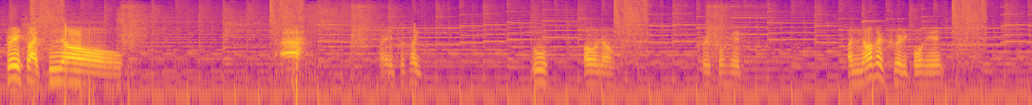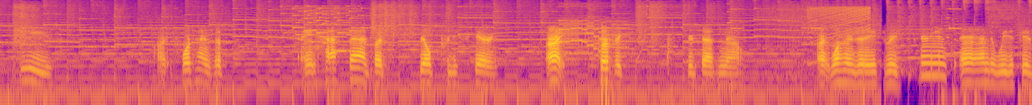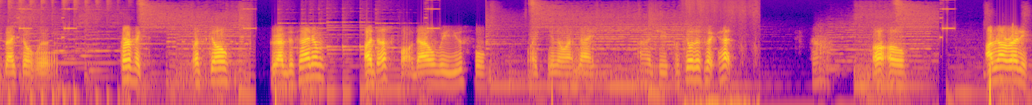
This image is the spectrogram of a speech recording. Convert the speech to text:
Three swipes. No. Ah! Alright, it's just like... Ooh. Oh no. Critical hit. Another critical hit. Jeez. Alright, four times. That ain't half bad, but still pretty scary. Alright, perfect. You're dead now. Alright, 183 experience, and we defeated Black Belt Williams. Perfect. Let's go. Grab this item. A dust ball. That will be useful. Like, you know, at night. Ah, jeez. Let's go this way. Head. Uh-oh. I'm not ready.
